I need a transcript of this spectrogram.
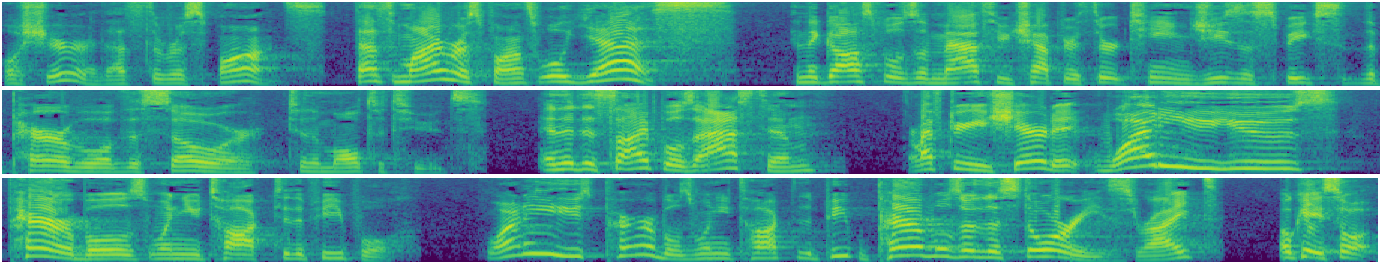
Well, sure, that's the response. That's my response. Well, yes. In the Gospels of Matthew, chapter 13, Jesus speaks the parable of the sower to the multitudes. And the disciples asked him, after he shared it, why do you use parables when you talk to the people? Why do you use parables when you talk to the people? Parables are the stories, right? Okay, so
